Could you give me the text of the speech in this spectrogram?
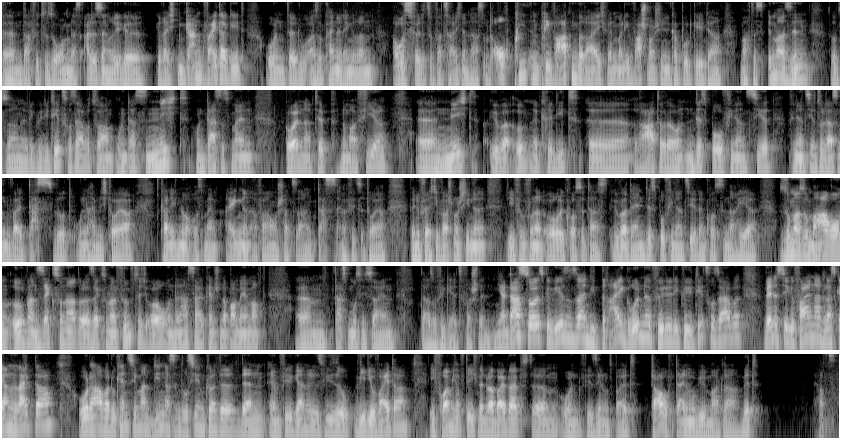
ähm, dafür zu sorgen, dass alles in regelgerechten Gang weitergeht und äh, du also keine längeren Ausfälle zu verzeichnen hast. Und auch im privaten Bereich, wenn mal die Waschmaschine kaputt geht, ja, macht es immer Sinn, sozusagen eine Liquiditätsreserve zu haben und das nicht, und das ist mein goldener Tipp Nummer vier, äh, nicht über irgendeine Kreditrate äh, oder irgendein Dispo finanziert, finanzieren zu lassen, weil das wird unheimlich teuer kann ich nur aus meinem eigenen Erfahrungsschatz sagen, das ist einfach viel zu teuer. Wenn du vielleicht die Waschmaschine, die 500 Euro gekostet hast, über dein Dispo finanziert, dann kostet nachher summa summarum irgendwann 600 oder 650 Euro und dann hast du halt keinen Schnapper mehr gemacht. Ähm, das muss nicht sein da so viel Geld zu verschwenden. Ja, das soll es gewesen sein, die drei Gründe für die Liquiditätsreserve. Wenn es dir gefallen hat, lass gerne ein Like da. Oder aber du kennst jemanden, den das interessieren könnte, dann empfehle gerne dieses Video, Video weiter. Ich freue mich auf dich, wenn du dabei bleibst ähm, und wir sehen uns bald. Ciao, dein Immobilienmakler mit Herz.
